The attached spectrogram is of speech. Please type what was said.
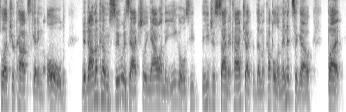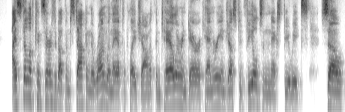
Fletcher Cox getting old. Ndamukong Suh is actually now on the Eagles. He he just signed a contract with them a couple of minutes ago, but I still have concerns about them stopping the run when they have to play Jonathan Taylor and Derrick Henry and Justin Fields in the next few weeks. So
